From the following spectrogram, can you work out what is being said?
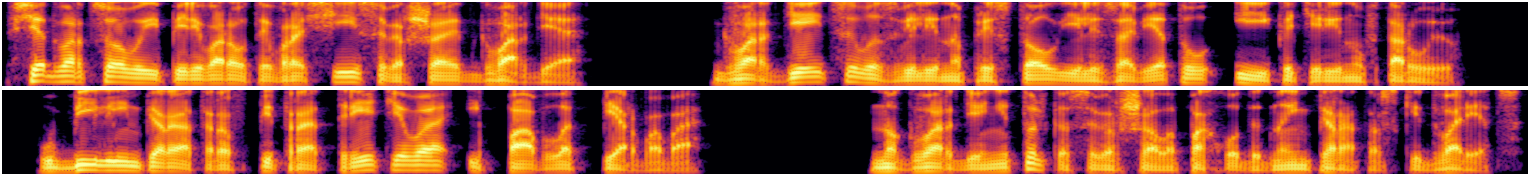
Все дворцовые перевороты в России совершает гвардия. Гвардейцы возвели на престол Елизавету и Екатерину II. Убили императоров Петра III и Павла I. Но гвардия не только совершала походы на императорский дворец.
